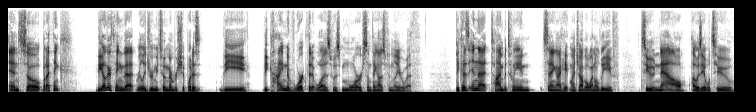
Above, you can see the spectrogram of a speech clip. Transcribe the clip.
And so, but I think the other thing that really drew me to a membership was the the kind of work that it was was more something I was familiar with. Because in that time between saying I hate my job, I want to leave, to now I was able to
